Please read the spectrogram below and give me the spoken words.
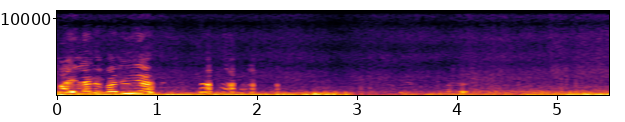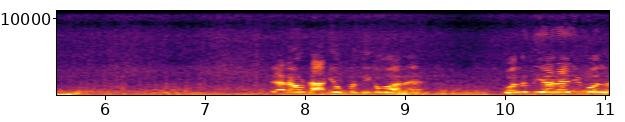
ਪਾਇਲਟ ਫਰੀ ਆ। ਯਾਰਾ ਉਠਾ ਕੇ ਉੱਪਰ ਦੀ ਘੁਮਾ ਰਿਹਾ ਹੈ। ਫੁੱਲ ਨਜ਼ਾਰਾ ਜੀ ਫੁੱਲ।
